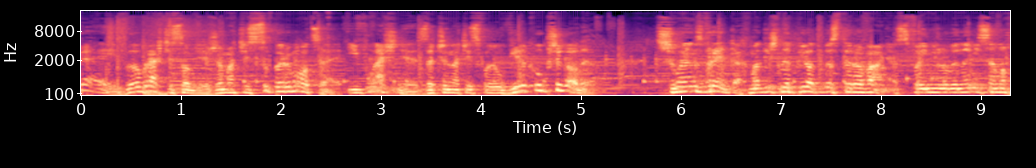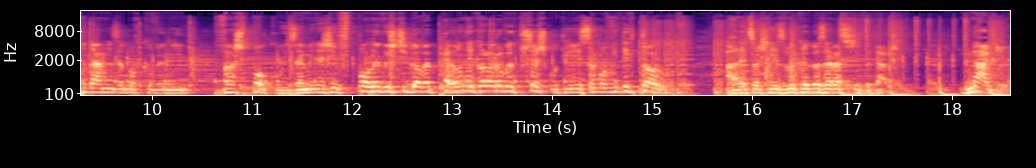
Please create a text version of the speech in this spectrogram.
Hej, wyobraźcie sobie, że macie supermoce i właśnie zaczynacie swoją wielką przygodę. Trzymając w rękach magiczne piloty do sterowania swoimi ulubionymi samochodami zabawkowymi, wasz pokój zamienia się w pole wyścigowe pełne kolorowych przeszkód i niesamowitych torów. Ale coś niezwykłego zaraz się wydarzy. Nagle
